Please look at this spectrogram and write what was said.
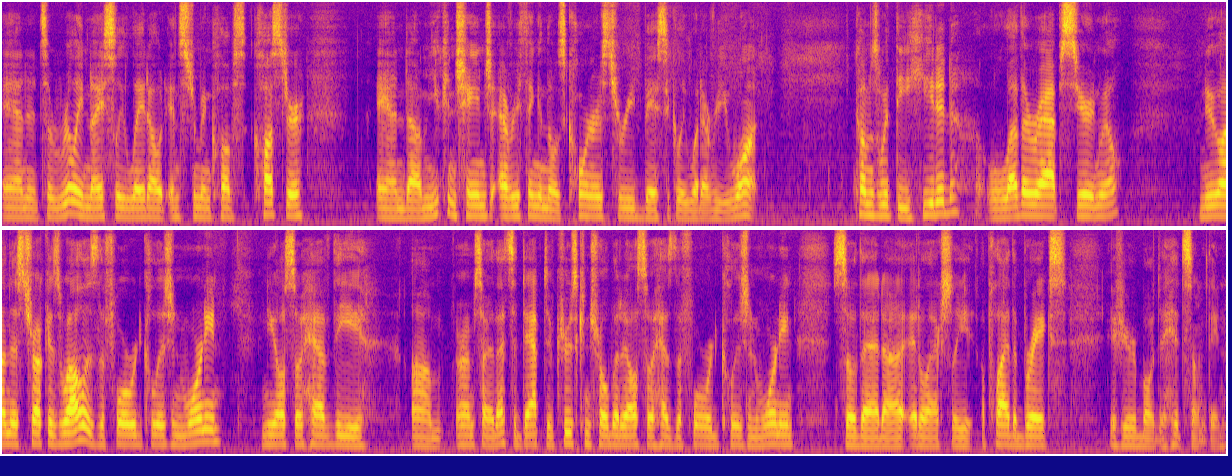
and it's a really nicely laid out instrument cluster and um, you can change everything in those corners to read basically whatever you want. Comes with the heated leather wrap steering wheel. New on this truck as well is the forward collision warning and you also have the um, or I'm sorry, that's adaptive cruise control, but it also has the forward collision warning so that uh, it'll actually apply the brakes if you're about to hit something.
